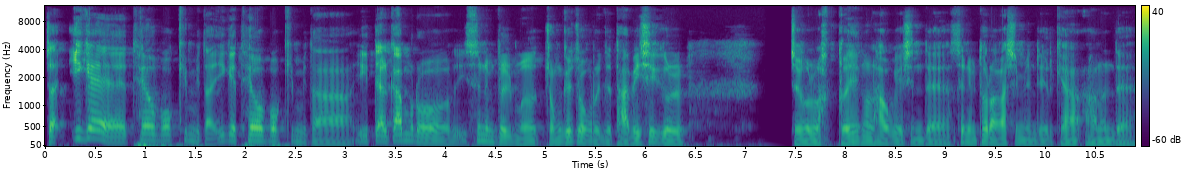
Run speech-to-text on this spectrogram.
자 이게 테오보키입니다. 이게 테오보키입니다. 이 땔감으로 이 스님들 뭐 종교적으로 이제 다비식을 저걸 거행을 하고 계신데 스님 돌아가시면 이제 이렇게 하- 하는데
